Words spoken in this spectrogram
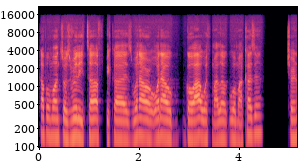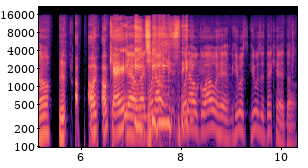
couple months was really tough because when I when I would go out with my lo- with my cousin, Cherno, okay. yeah, like when I when I would go out with him, he was he was a dickhead though.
